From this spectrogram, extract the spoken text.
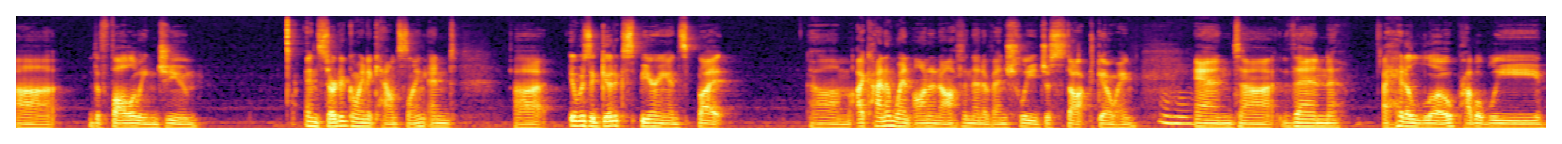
uh, the following June and started going to counseling. And uh, it was a good experience, but um, I kind of went on and off, and then eventually just stopped going. And uh, then I hit a low probably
